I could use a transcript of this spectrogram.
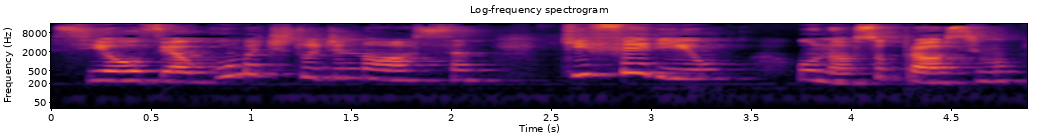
Se houve alguma atitude nossa que feriu o nosso próximo,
